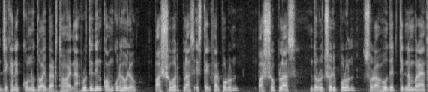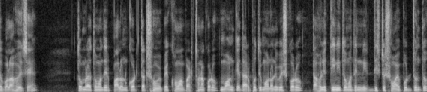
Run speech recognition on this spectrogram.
যেখানে কোনো দোয়াই ব্যর্থ হয় না। প্রতিদিন কম করে হলেও পাঁচশো বার প্লাস ইস্তেকফার পড়ুন, পাঁচশো প্লাস দরুদ শরীফ পড়ুন। সুরাহুদের তিন নম্বর আয়াতে বলা হয়েছে তোমরা তোমাদের পালনকর্তার সমীপে ক্ষমা প্রার্থনা করো, মনকে তার প্রতি মনোনিবেশ করো, তাহলে তিনি তোমাদের নির্দিষ্ট সময় পর্যন্ত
